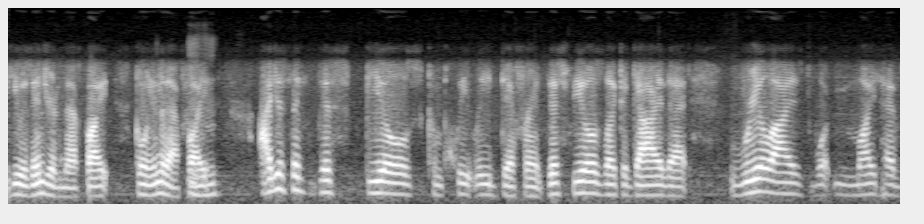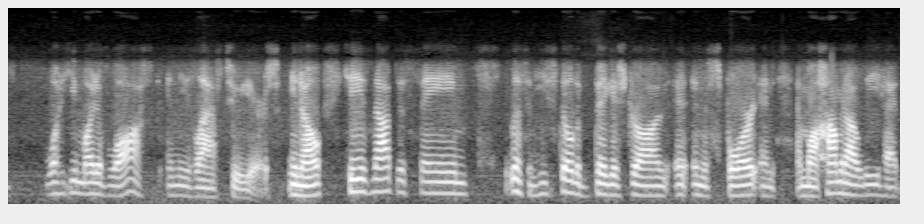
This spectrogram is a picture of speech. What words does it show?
he was injured in that fight going into that fight. Mm-hmm. I just think this feels completely different. This feels like a guy that realized what might have what he might have lost in these last two years. You know, he is not the same. Listen, he's still the biggest draw in, in the sport, and and Muhammad Ali had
